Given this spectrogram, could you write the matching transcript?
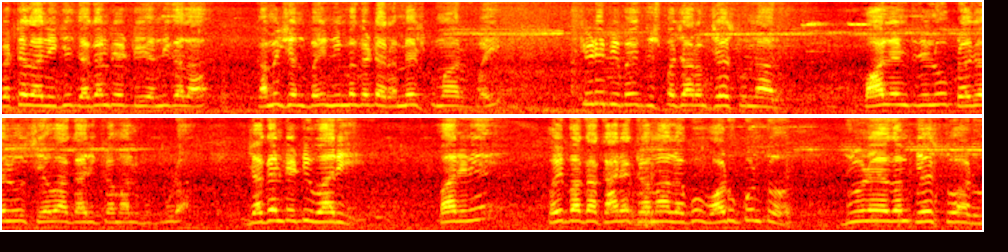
పెట్టడానికి జగన్ రెడ్డి ఎన్నికల కమిషన్పై నిమ్మగడ్డ రమేష్ కుమార్పై టీడీపీపై దుష్ప్రచారం చేస్తున్నారు. వాలంటీర్లు ప్రజలు సేవా కార్యక్రమాలకు కూడా జగన్ రెడ్డి వారి వారిని వైపాక కార్యక్రమాలకు వాడుకుంటూ దుర్వినియోగం చేస్తున్నాడు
